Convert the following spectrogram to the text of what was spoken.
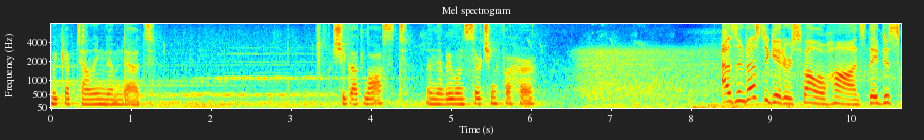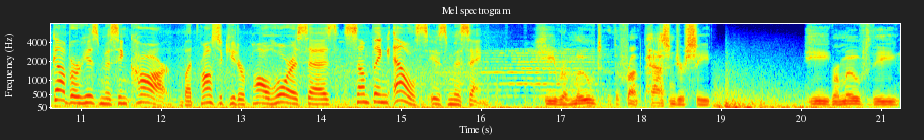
We kept telling them that she got lost and everyone's searching for her. As investigators follow Hans, they discover his missing car. But prosecutor Paul Horace says something else is missing. He removed the front passenger seat. He removed the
